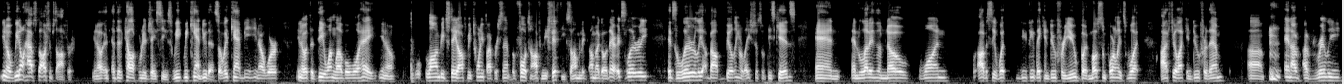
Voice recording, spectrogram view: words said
you know, we don't have scholarships to offer. You know, at, at the California JCs, we we can't do that. So it can't be, you know, we're you know at the D1 level. Well, hey, you know, Long Beach State offered me 25%, but Fullerton offered me 50. So I'm gonna I'm gonna go there. It's literally it's literally about building relationships with these kids and and letting them know one obviously what you think they can do for you, but most importantly, it's what I feel I can do for them. Um, and I've I've really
